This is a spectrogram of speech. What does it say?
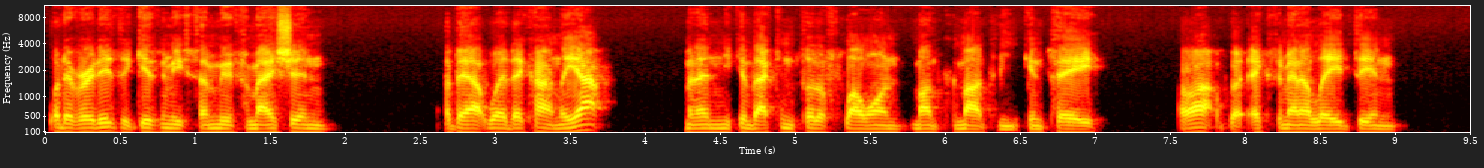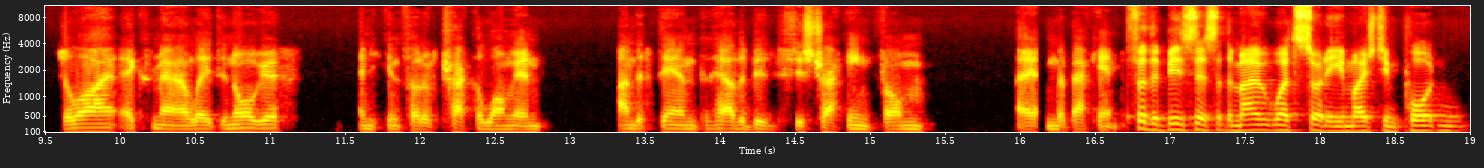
whatever it is. It gives me some information about where they're currently at. And then you can that can sort of flow on month to month and you can see, all right, I've got X amount of leads in July, X amount of leads in August, and you can sort of track along and understand how the business is tracking from, uh, the back end. For the business at the moment, what's sort of your most important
